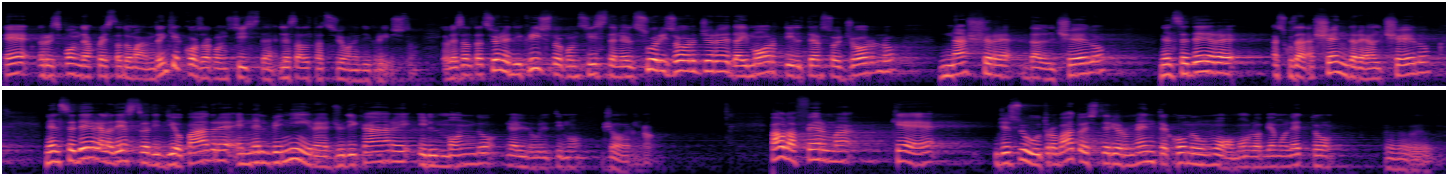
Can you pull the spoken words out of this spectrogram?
e risponde a questa domanda. In che cosa consiste l'esaltazione di Cristo? L'esaltazione di Cristo consiste nel suo risorgere dai morti il terzo giorno, nascere dal cielo, nel sedere, eh, scusate, scendere al cielo, nel sedere alla destra di Dio Padre e nel venire a giudicare il mondo nell'ultimo giorno. Paolo afferma che Gesù, trovato esteriormente come un uomo, lo abbiamo letto eh,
